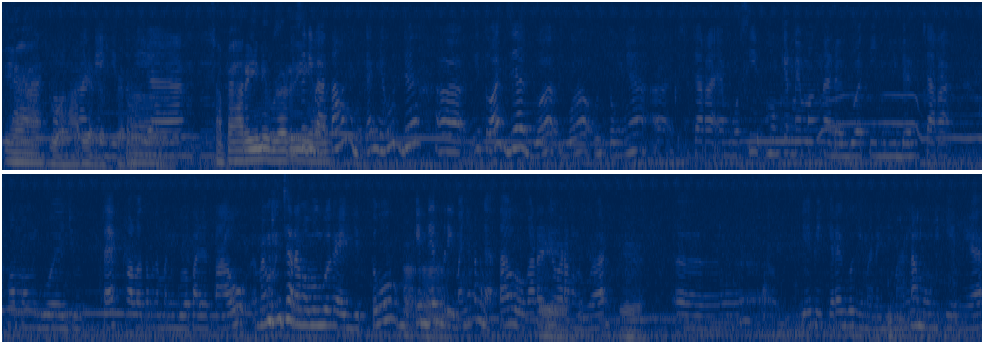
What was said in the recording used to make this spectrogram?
Iya, kan dua kalau misalnya kayak gitu ya sampai hari ini berarti bisa ya. dibatalin kan? Ya udah eh, itu aja. Gua gua untungnya eh, secara emosi mungkin memang nada gua tinggi dan cara ngomong gue jutek kalau teman-teman gua pada tahu memang cara ngomong gua kayak gitu mungkin dia Ah, ah. nerimanya kan nggak tahu karena dia Iya. orang luar Iya. Eh, dia mikirnya gue gimana gimana mungkin ya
